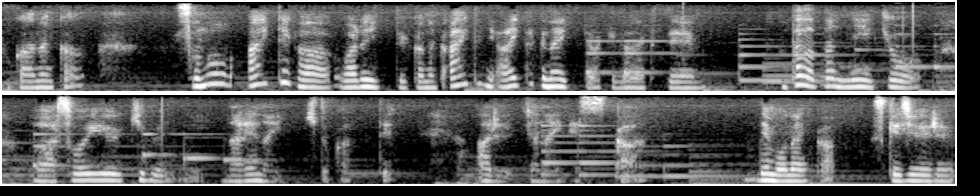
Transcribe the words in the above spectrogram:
とかなんかその相手が悪いっていうかなんか相手に会いたくないってわけじゃなくてただ単に今日はそういう気分になれない日とかってあるじゃないですか。でもなんかスケジュール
